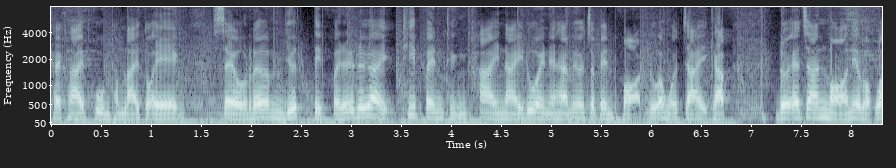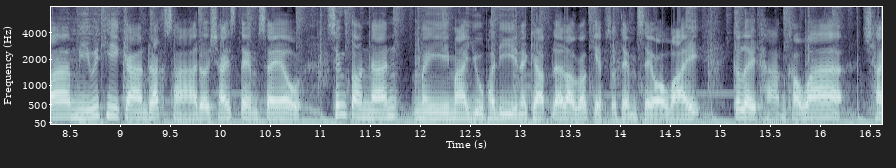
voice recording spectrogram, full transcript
คล้าย ๆ ภูมิทำลายตัวเอง เซลล์เริ่มยึดติดไปเรื่อย ๆ ที่เป็นถึงภายในด้วยนะฮะไม่ว่าจะเป็นปอดหรือว่าหัวใจครับ โดยอาจารย์หมอเนี่ยบอกว่ามีวิธีการรักษาโดยใช้สเต็มเซลล์ซึ่งตอนนั้นมีมาอยู่พอดีนะครับ แล้วเราก็เก็บสเต็มเซลล์เอาไว้ ก็เลยถามเขาว่าใช้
